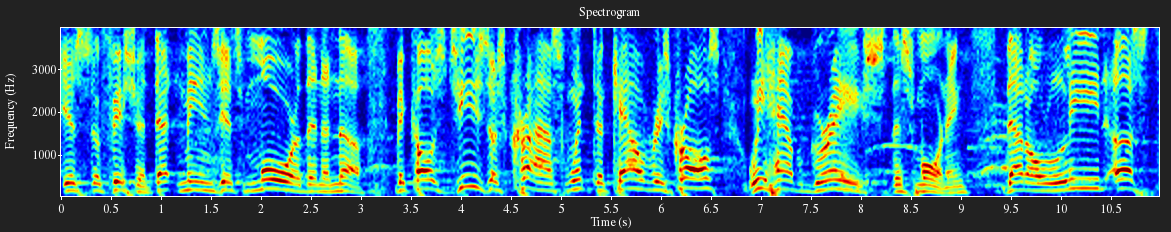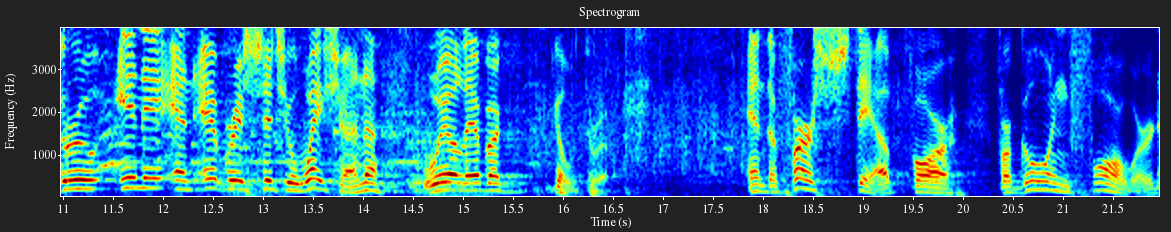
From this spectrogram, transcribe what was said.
is sufficient. That means it's more than enough. Because Jesus Christ went to Calvary's cross, we have grace this morning that'll lead us through any and every situation we'll ever go through. And the first step for, for going forward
